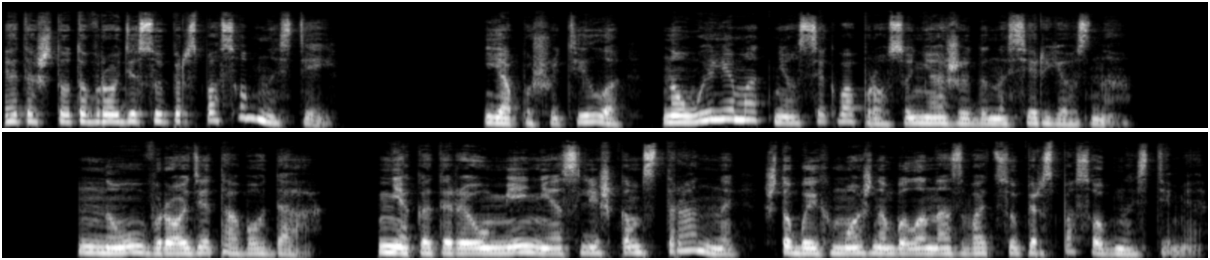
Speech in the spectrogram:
Это что-то вроде суперспособностей?» Я пошутила, но Уильям отнесся к вопросу неожиданно серьезно. «Ну, вроде того, да. Некоторые умения слишком странны, чтобы их можно было назвать суперспособностями.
